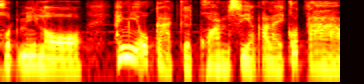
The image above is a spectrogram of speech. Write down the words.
ทศไม่รอให้มีโอกาสเกิดความเสี่ยงอะไรก็ตาม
